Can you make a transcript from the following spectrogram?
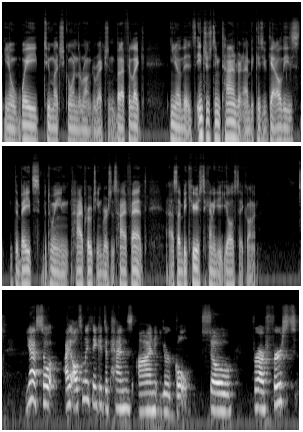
you know way too much going the wrong direction. But I feel like you know it's interesting times right now because you've got all these debates between high protein versus high fat. Uh, so I'd be curious to kind of get y'all's take on it. Yeah, so I ultimately think it depends on your goal. So for our first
